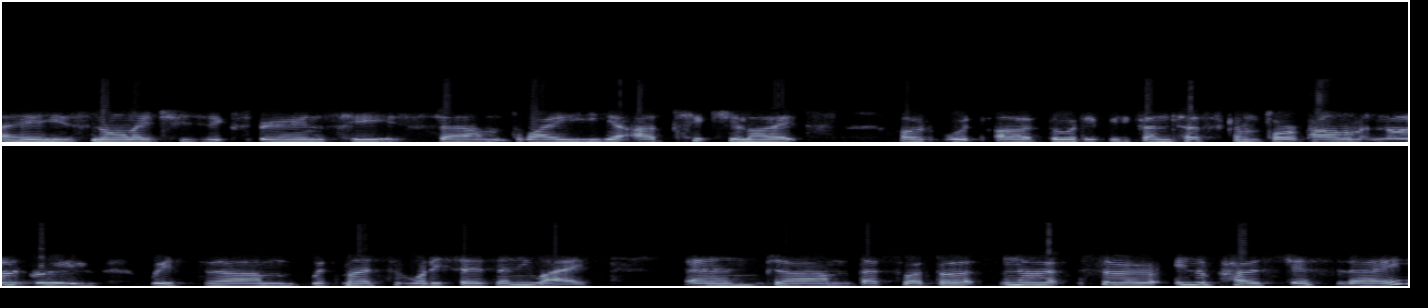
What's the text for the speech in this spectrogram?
Uh, his knowledge, his experience, his um, the way he articulates. I would, I thought he'd be fantastic on a parliament, and I agree with um, with most of what he says anyway. And um, that's what I thought. No, so in a post yesterday,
